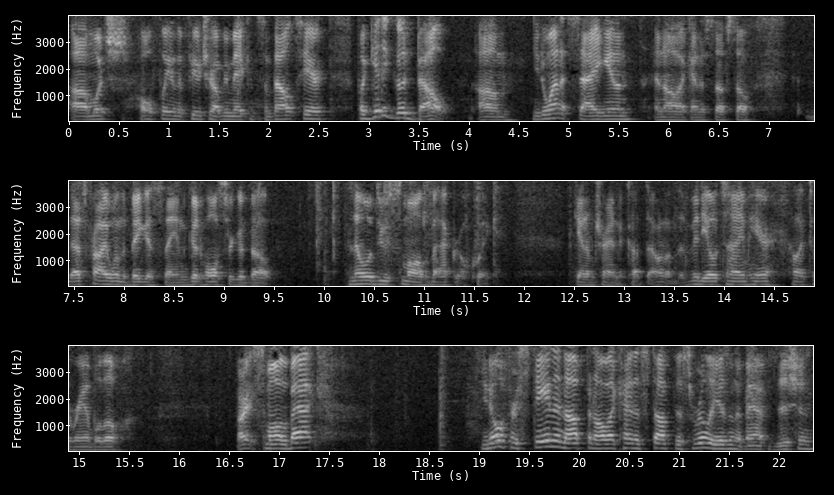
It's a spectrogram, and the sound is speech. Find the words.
um, which hopefully in the future I'll be making some belts here. But get a good belt. Um, you don't want it sagging and all that kind of stuff. So that's probably one of the biggest things. Good holster, good belt. And then we'll do small back real quick. Again, I'm trying to cut down on the video time here. I like to ramble though. All right, small the back. You know, for standing up and all that kind of stuff, this really isn't a bad position.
